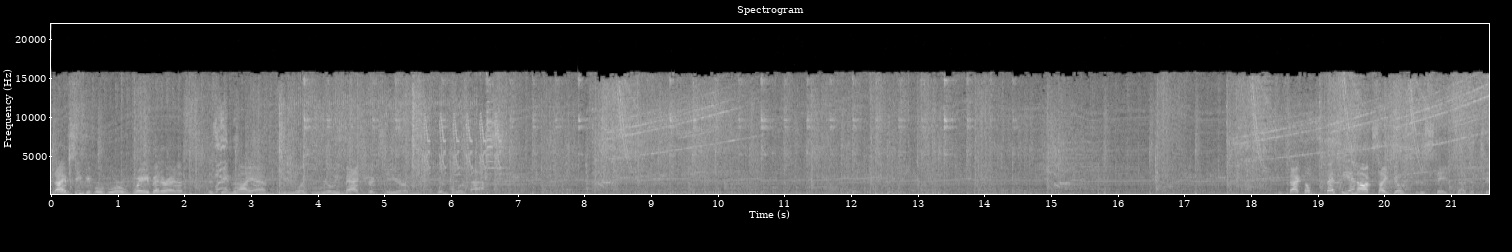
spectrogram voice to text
But I've seen people who are way better at this game than I am do like really mad tricks here and pull it back. Fact, I'll bet the N-Oxide goes for the stage does it too.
